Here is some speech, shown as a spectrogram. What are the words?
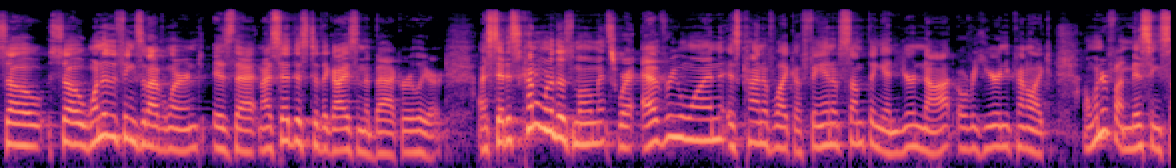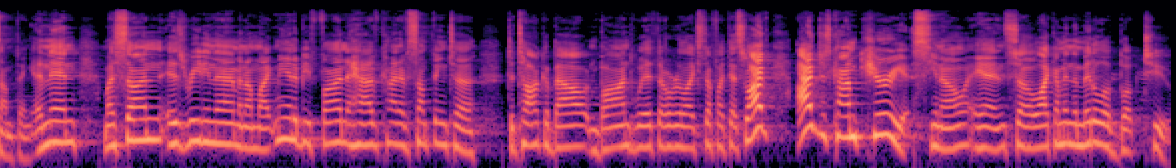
So, so one of the things that I've learned is that, and I said this to the guys in the back earlier. I said it's kind of one of those moments where everyone is kind of like a fan of something, and you're not over here, and you're kind of like, I wonder if I'm missing something. And then my son is reading them, and I'm like, man, it'd be fun to have kind of something to to talk about and bond with over like stuff like that. So I've I've just kind of curious, you know, and so like I'm in the middle of book two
